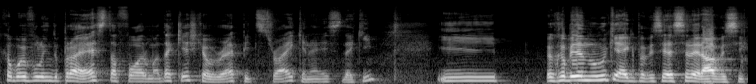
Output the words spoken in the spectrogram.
acabou evoluindo para esta forma daqui, acho que é o Rapid Strike, né, esse daqui. E eu acabei dando Luke Egg para ver se acelerava esse,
